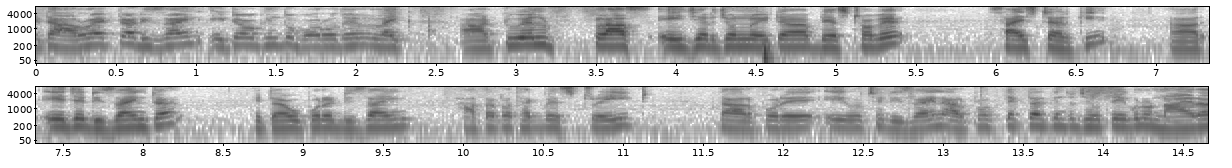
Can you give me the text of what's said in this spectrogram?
এটা আরও একটা ডিজাইন এটাও কিন্তু বড়দের লাইক টুয়েলভ প্লাস এইজের জন্য এটা বেস্ট হবে। সাইজটা আর কি। আর এই যে ডিজাইনটা এটা উপরে ডিজাইন হাতাটা থাকবে স্ট্রেইট তারপরে এই হচ্ছে ডিজাইন আর প্রত্যেকটার কিন্তু যেহেতু এগুলো নায়রা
